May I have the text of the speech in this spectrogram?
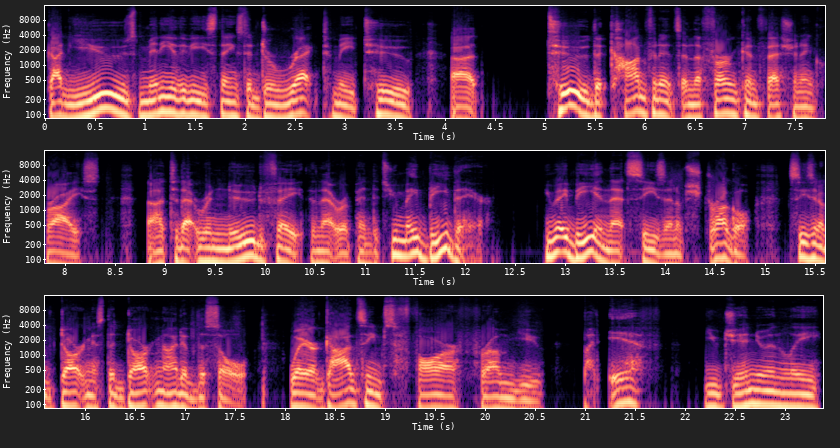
God used many of these things to direct me to uh, to the confidence and the firm confession in Christ, uh, to that renewed faith and that repentance. You may be there. You may be in that season of struggle, season of darkness, the dark night of the soul, where God seems far from you. But if you genuinely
